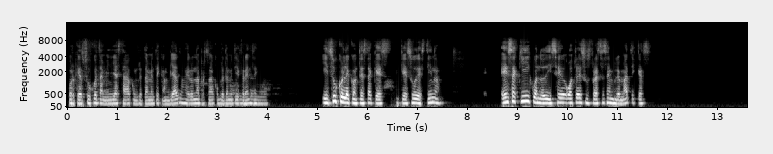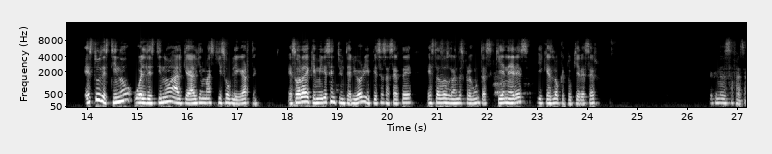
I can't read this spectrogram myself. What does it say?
porque Zuko también ya estaba completamente cambiado, era una persona completamente diferente. Zuko le contesta que es, que es su destino. Es aquí cuando dice otra de sus frases emblemáticas. ¿Es tu destino o el destino al que alguien más quiso obligarte? Es hora de que mires en tu interior y empieces a hacerte estas dos grandes preguntas. ¿Quién eres y qué es lo que tú quieres ser? ¿Qué opinas de esa frase?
